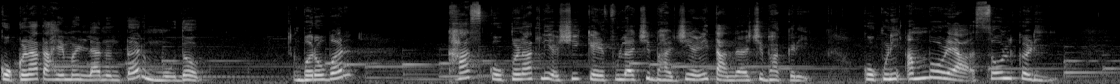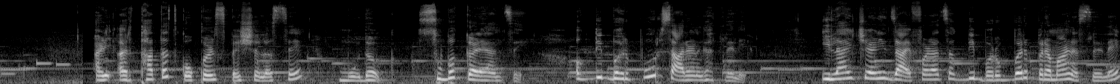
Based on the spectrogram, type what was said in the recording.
कोकणात आहे म्हणल्यानंतर मोदक. बरोबर? खास कोकणातली अशी केळफुलाची भाजी आणि तांदळाची भाकरी कोकणी आंबोळ्या सोलकडी आणि अर्थातच कोकण स्पेशल असे मोदक सुबक कळ्यांचे अगदी भरपूर सारण घातलेले. इलायची आणि जायफळाचं अगदी बरोबर प्रमाण असलेले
